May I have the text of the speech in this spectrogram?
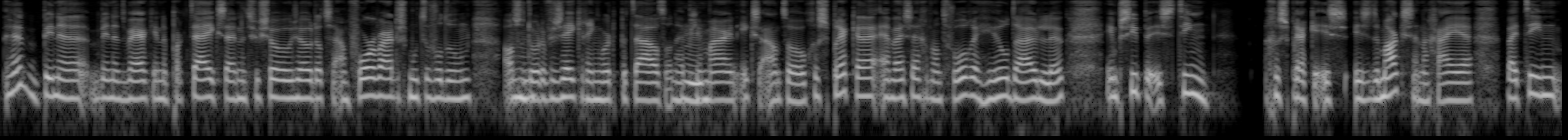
hè, binnen, binnen het werk in de praktijk zijn het natuurlijk sowieso dat ze aan voorwaarden moeten voldoen. Als het door de verzekering wordt betaald, dan heb je maar een x aantal gesprekken. En wij zeggen van tevoren heel duidelijk: in principe is tien gesprekken is, is de max. En dan ga je bij tien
